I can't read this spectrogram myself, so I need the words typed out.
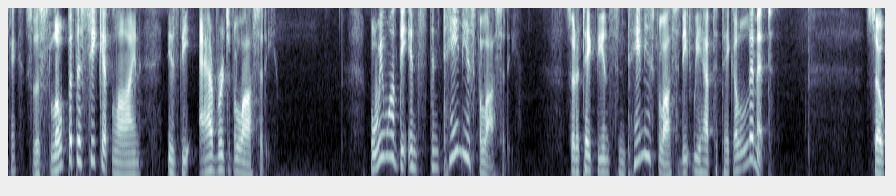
Okay, so the slope of the secant line is the average velocity. But we want the instantaneous velocity. So to take the instantaneous velocity, we have to take a limit. So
